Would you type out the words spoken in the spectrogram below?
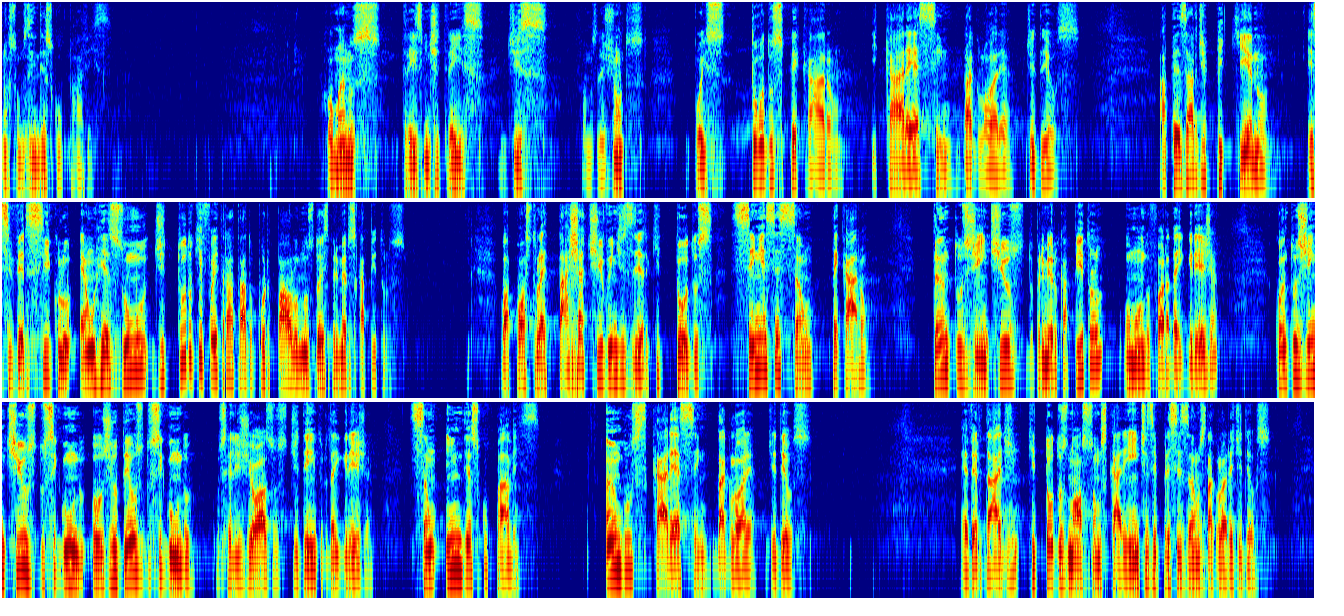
Nós somos indesculpáveis. Romanos 3:23 diz, vamos ler juntos, pois todos pecaram e carecem da glória de Deus. Apesar de pequeno, esse versículo é um resumo de tudo que foi tratado por Paulo nos dois primeiros capítulos. O apóstolo é taxativo em dizer que todos, sem exceção, pecaram. Tanto os gentios do primeiro capítulo, o mundo fora da igreja, quanto os gentios do segundo, ou os judeus do segundo, os religiosos de dentro da igreja, são indesculpáveis. Ambos carecem da glória de Deus. É verdade que todos nós somos carentes e precisamos da glória de Deus.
